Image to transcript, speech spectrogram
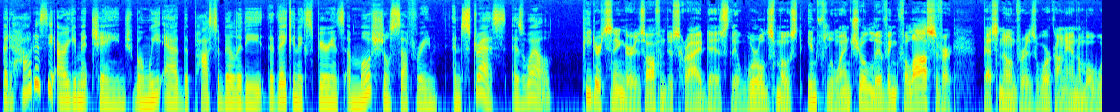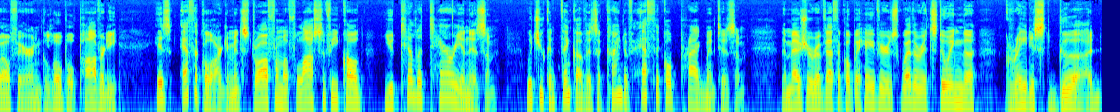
But how does the argument change when we add the possibility that they can experience emotional suffering and stress as well? Peter Singer is often described as the world's most influential living philosopher. best known for his work on animal welfare and global poverty. His ethical arguments draw from a philosophy called utilitarianism, which you can think of as a kind of ethical pragmatism. The measure of ethical behavior is whether it's doing the greatest good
